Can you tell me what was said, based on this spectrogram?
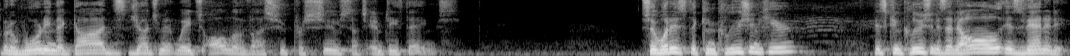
but a warning that God's judgment waits all of us who pursue such empty things. So, what is the conclusion here? His conclusion is that all is vanity.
